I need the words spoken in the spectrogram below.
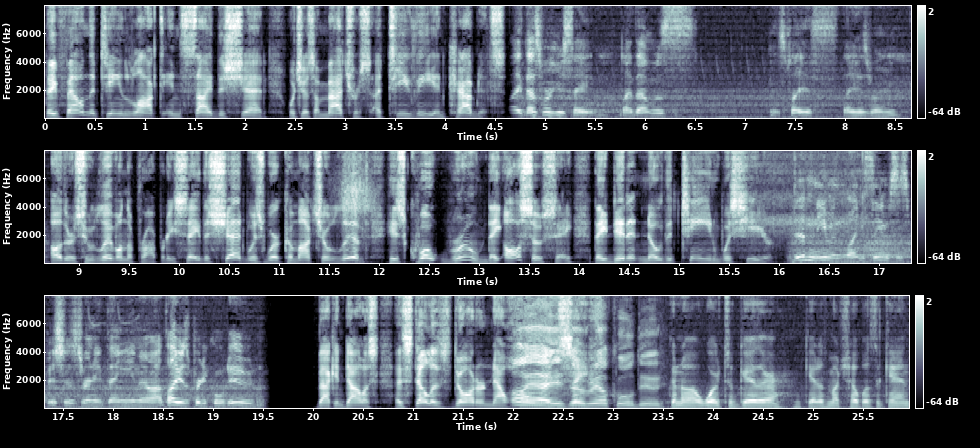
they found the teen locked inside the shed, which has a mattress, a TV, and cabinets. Like that's where he stayed. Like that was his place, like his room. Others who live on the property say the shed was where Camacho lived, his quote room. They also say they didn't know the teen was here. Didn't even like seem suspicious or anything, you know. I thought he was a pretty cool dude. Back in Dallas, Estella's daughter now Oh home yeah, and he's safe. a real cool dude. Gonna work together, get as much help as we can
